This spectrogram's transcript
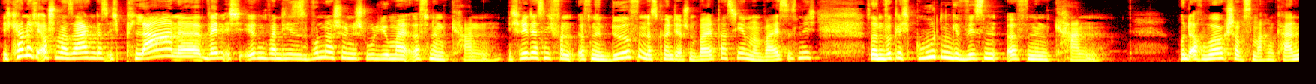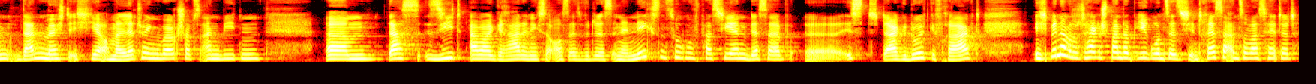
Ich kann euch auch schon mal sagen, dass ich plane, wenn ich irgendwann dieses wunderschöne Studio mal öffnen kann. Ich rede jetzt nicht von öffnen dürfen, das könnte ja schon bald passieren, man weiß es nicht, sondern wirklich guten Gewissen öffnen kann und auch Workshops machen kann, dann möchte ich hier auch mal Lettering-Workshops anbieten. Ähm, das sieht aber gerade nicht so aus, als würde das in der nächsten Zukunft passieren. Deshalb äh, ist da Geduld gefragt. Ich bin aber total gespannt, ob ihr grundsätzlich Interesse an sowas hättet.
